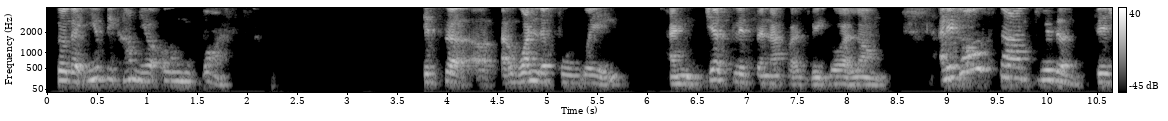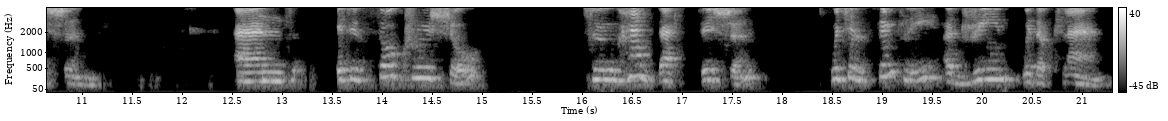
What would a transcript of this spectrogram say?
so that you become your own boss. It's a, a, wonderful way. And just listen up as we go along. And it all starts with a vision. And it is so crucial to have that vision, which is simply a dream with a plan.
